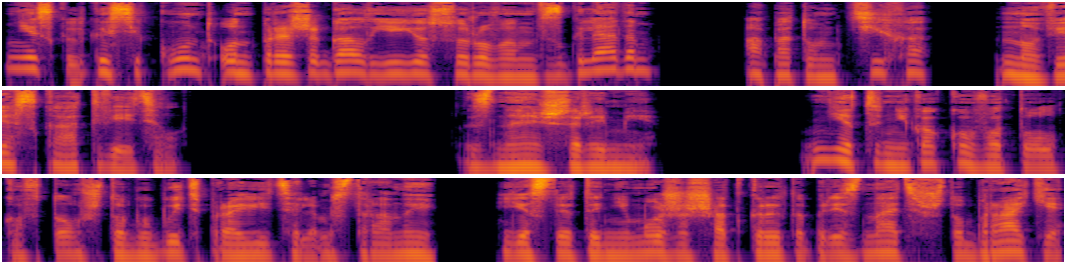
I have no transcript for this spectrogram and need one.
Несколько секунд он прожигал ее суровым взглядом, а потом тихо, но веско ответил. «Знаешь, Реми, нет никакого толка в том, чтобы быть правителем страны, если ты не можешь открыто признать, что браки,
